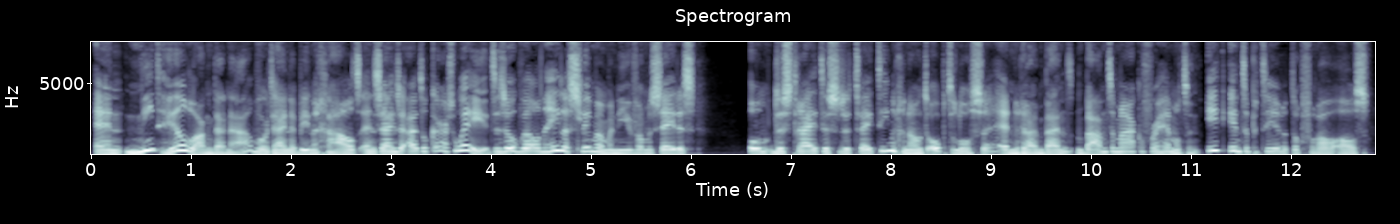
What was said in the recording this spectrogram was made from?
En niet heel lang daarna wordt hij naar binnen gehaald en zijn ze uit elkaars way. Het is ook wel een hele slimme manier van Mercedes om de strijd tussen de twee teamgenoten op te lossen en ruim baan, baan te maken voor Hamilton. Ik interpreteer het toch vooral als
